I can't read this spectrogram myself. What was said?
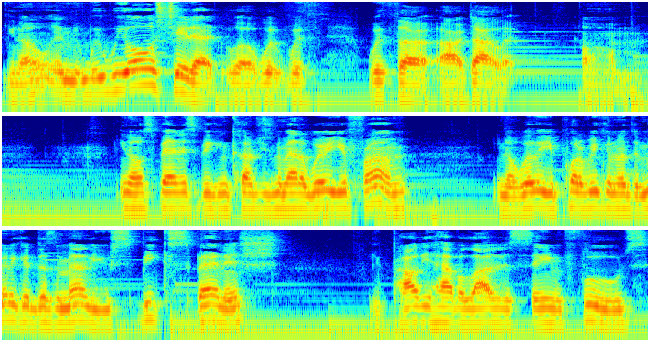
You know, and we, we all share that uh, with with with uh, our dialect. Um, you know, Spanish speaking countries, no matter where you're from, you know, whether you're Puerto Rican or Dominican, it doesn't matter. You speak Spanish. You probably have a lot of the same foods,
